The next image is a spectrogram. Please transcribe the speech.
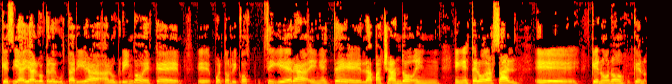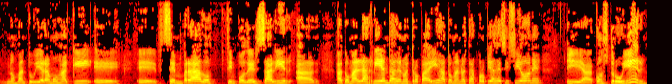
que si hay algo que le gustaría a los gringos es que Puerto Rico siguiera en este lapachando en, en este lodazal eh, que no nos que nos mantuviéramos aquí eh, eh, sembrados sin poder salir a, a tomar las riendas de nuestro país, a tomar nuestras propias decisiones y a construir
